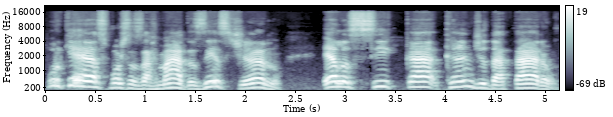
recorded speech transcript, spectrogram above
Porque as Forças Armadas, este ano, elas se ca candidataram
